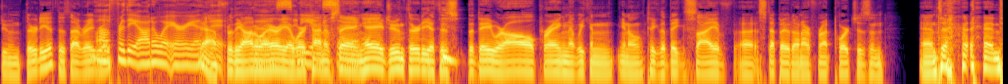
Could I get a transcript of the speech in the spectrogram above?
June 30th. Is that right? Well, for the Ottawa area. yeah, the- for the Ottawa the area, we're kind of saying, hey, June 30th is the day we're all praying that we can, you know, take the big sigh of uh, step out on our front porches and and and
